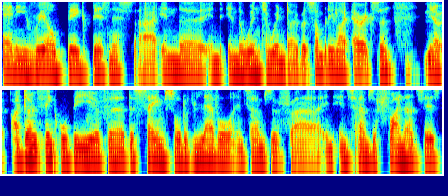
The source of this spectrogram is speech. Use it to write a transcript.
any real big business uh, in the in in the winter window. But somebody like Eriksen, you know, I don't think will be of the the same sort of level in terms of uh, in in terms of finances.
